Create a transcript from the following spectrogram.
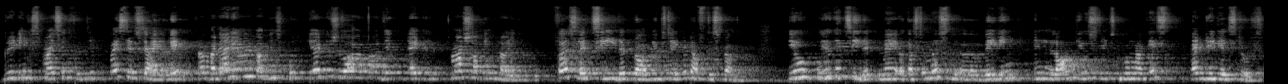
Greetings, myself Ruthik, myself Sayanle from Bannari Amman Public School here to show our project titled Smart Shopping Trolley. First, let's see the problem statement of this project. You, you can see that may, customers uh, waiting in long queues in supermarkets and retail stores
